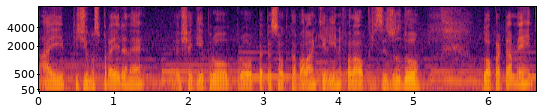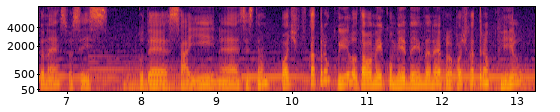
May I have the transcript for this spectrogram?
Aí pedimos para ele, né? Eu cheguei pro, pro, pra pessoa que estava lá, o inquilino, e falei: Ó, oh, preciso do do apartamento, né? Se vocês puder sair, né? Vocês têm, pode ficar tranquilo. Eu tava meio com medo ainda, né? Falei, pode ficar tranquilo.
